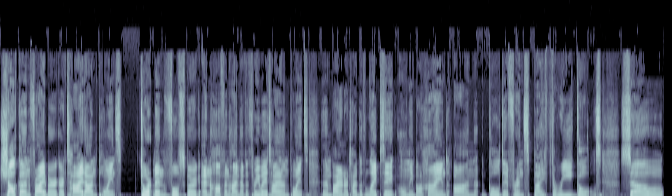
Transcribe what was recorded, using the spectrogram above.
Schalke and Freiburg are tied on points. Dortmund, Wolfsburg, and Hoffenheim have a three way tie on points, and then Bayern are tied with Leipzig, only behind on goal difference by three goals. So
